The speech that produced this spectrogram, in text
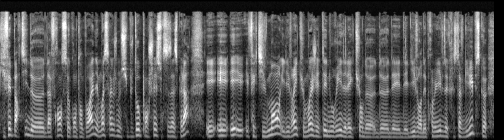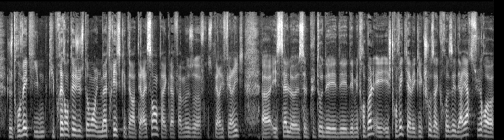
qui fait partie de, la France contemporaine. Et moi, c'est vrai que je me suis plutôt penché sur ces aspects-là. Et, effectivement, il est vrai que moi, j'ai été nourri des lectures de, des, livres, des premiers livres de Christophe Guilluy, parce que je trouvais qu'il présentait justement une matrice qui était intéressante, avec la fameuse France périphérique euh, et celle, celle plutôt des, métropoles. Et, je trouvais qu'il y avait quelque chose à creuser derrière sur, euh,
